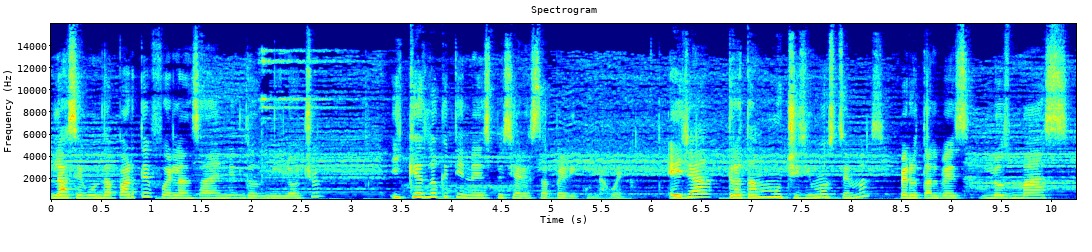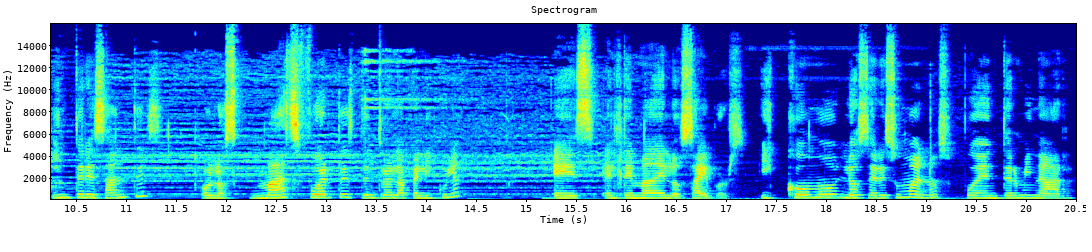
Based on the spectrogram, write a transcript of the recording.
La segunda parte fue lanzada en el 2008. ¿Y qué es lo que tiene de especial esta película? Bueno, ella trata muchísimos temas, pero tal vez los más interesantes o los más fuertes dentro de la película es el tema de los cyborgs y cómo los seres humanos pueden terminar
